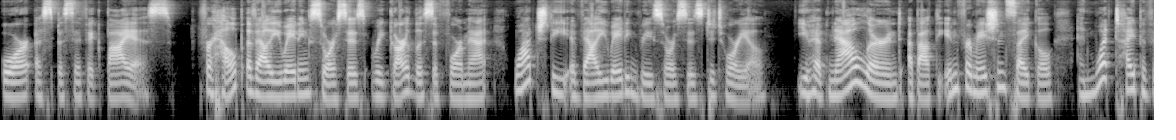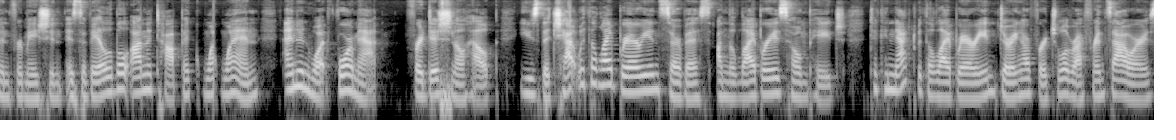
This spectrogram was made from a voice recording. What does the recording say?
or a specific bias. For help evaluating sources regardless of format, watch the Evaluating Resources tutorial. You have now learned about the information cycle and what type of information is available on a topic when and in what format. For additional help, use the Chat with a Librarian service on the library's homepage to connect with a librarian during our virtual reference hours.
